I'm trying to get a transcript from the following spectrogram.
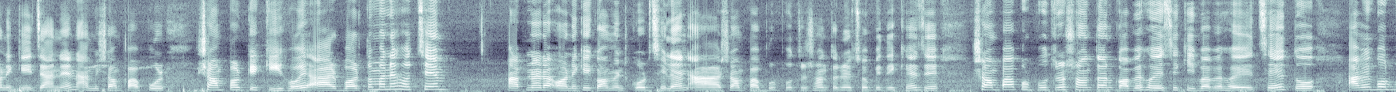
অনেকেই জানেন। আমি শম্পাপুর সম্পর্কে কি হই? আর বর্তমানে হচ্ছে আপনারা অনেকেই কমেন্ট করছিলেন আর শম্পাপুর পুত্র সন্তানের ছবি দেখে যে শম্পাপুর পুত্র সন্তান কবে হয়েছে, কীভাবে হয়েছে? তো আমি বলব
